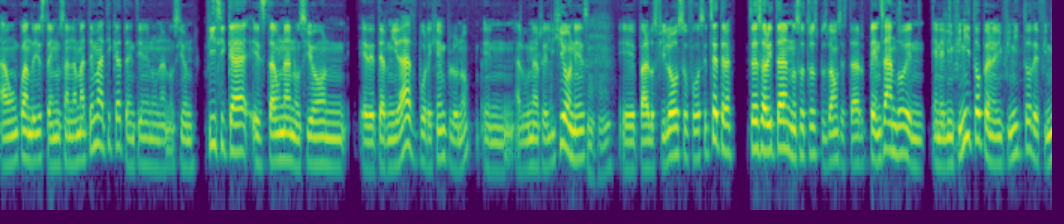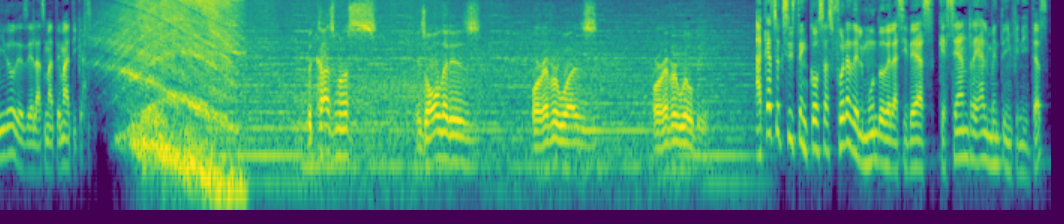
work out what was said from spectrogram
aun cuando ellos también usan la matemática, también tienen una noción física, está una noción eh, de eternidad, por ejemplo, ¿no? En algunas religiones, eh, para los filósofos, etc. Entonces ahorita nosotros pues vamos a estar pensando en, en el infinito, pero en el infinito definido desde las matemáticas. The cosmos is all that is, or ever was, or ever will be. ¿Acaso existen cosas fuera del mundo de las ideas que sean realmente infinitas?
